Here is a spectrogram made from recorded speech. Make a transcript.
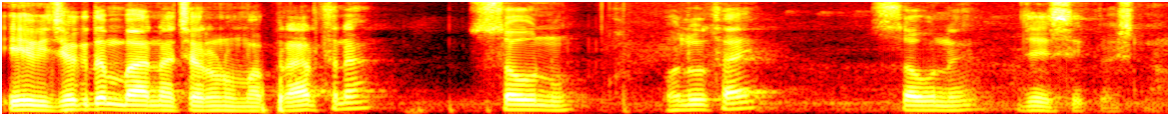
એવી જગદંબાના ચરણોમાં પ્રાર્થના, સૌનું ભલું થાય, સૌને જય શ્રી કૃષ્ણ.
